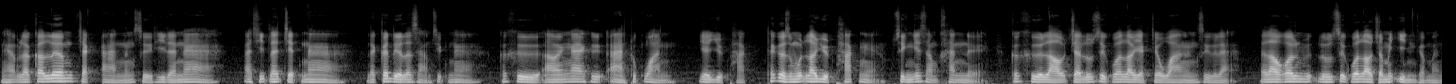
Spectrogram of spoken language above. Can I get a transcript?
นะครับแล้วก็เริ่มจากอ่านหนังสือทีละหน้า อาทิตย์ละ 7 หน้า แล้วก็เดือนละ 30 หน้า ก็คือเอาง่ายๆคืออ่านทุกวันอย่าหยุดพัก ถ้าเกิดสมมติเราหยุดพักเนี่ยสิ่งที่สำคัญเลย ก็คือเราจะรู้สึกว่าเราอยากจะวางหนังสือแหล้วแล้วเราก็รู้สึกว่าเราจะไม่อินกับมัน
